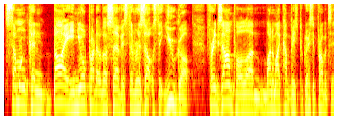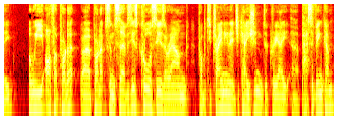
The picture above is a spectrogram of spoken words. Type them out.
someone can buy in your product or service the results that you got. For example, um, one of my companies, Progressive Property, we offer product, uh, products and services, courses around property training and education to create uh, passive income.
